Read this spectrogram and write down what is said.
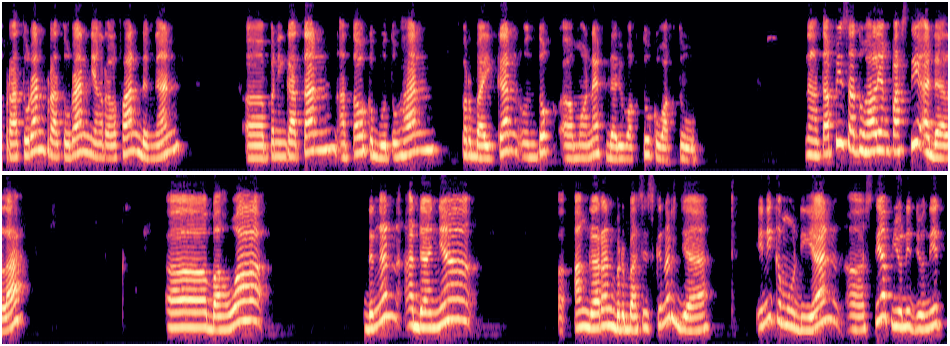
peraturan-peraturan yang relevan dengan peningkatan atau kebutuhan perbaikan untuk Monef dari waktu ke waktu. Nah, tapi satu hal yang pasti adalah bahwa dengan adanya anggaran berbasis kinerja, ini kemudian uh, setiap unit-unit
